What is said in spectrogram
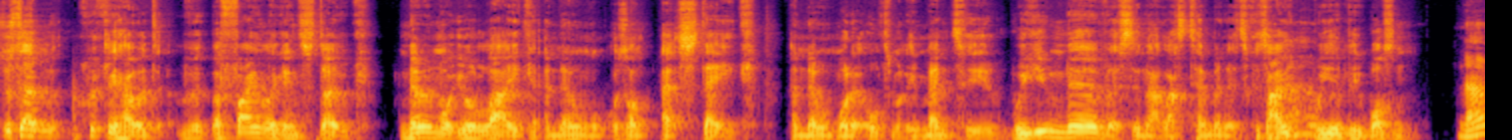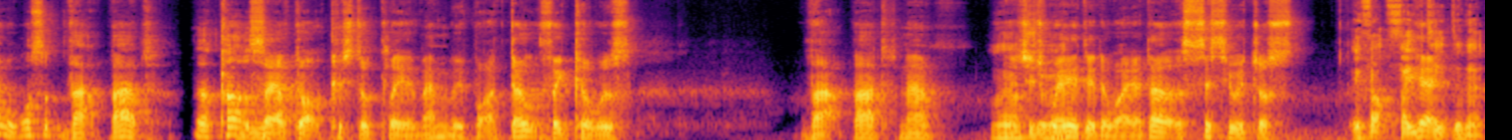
Just um, quickly, Howard, the, the final against Stoke knowing what you're like and knowing what was on at stake and knowing what it ultimately meant to you, were you nervous in that last 10 minutes? Because I no. weirdly wasn't. No, it wasn't that bad. I can't mm. say I've got crystal clear memory, but I don't think I was that bad. No. Well, Which is sure. weird in a way. I don't. City were just. It felt fated, yeah, didn't it?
